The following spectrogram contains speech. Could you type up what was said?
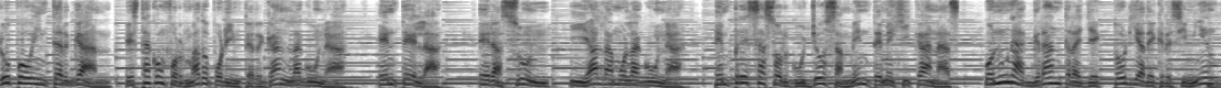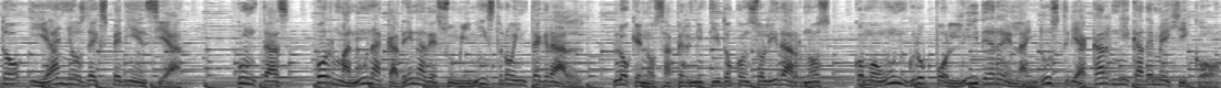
Grupo Intergan está conformado por Intergan Laguna, Entela, Erazun y Álamo Laguna, empresas orgullosamente mexicanas con una gran trayectoria de crecimiento y años de experiencia. Juntas forman una cadena de suministro integral, lo que nos ha permitido consolidarnos como un grupo líder en la industria cárnica de México.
